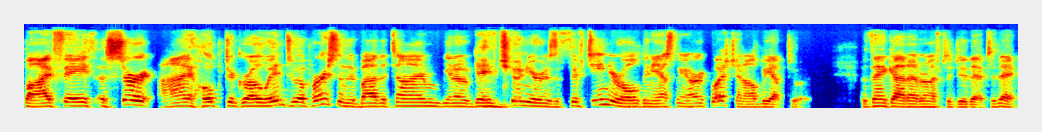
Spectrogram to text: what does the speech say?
by faith assert i hope to grow into a person that by the time you know dave jr is a 15 year old and he asks me a hard question i'll be up to it but thank god i don't have to do that today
